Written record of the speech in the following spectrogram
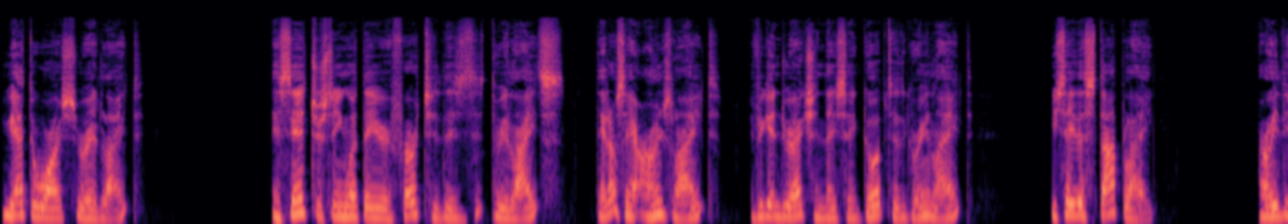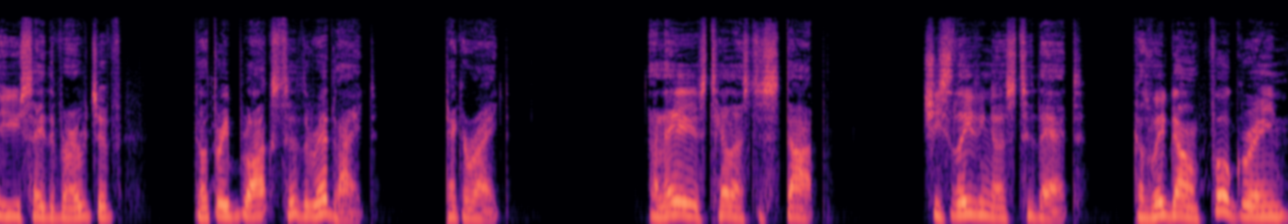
You have to watch the red light. It's interesting what they refer to these three lights. They don't say orange light. If you get in direction, they say go up to the green light. You say the stoplight. Or either you say the verbiage of go three blocks to the red light, take a right. Our telling us to stop. She's leading us to that because we've gone full green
